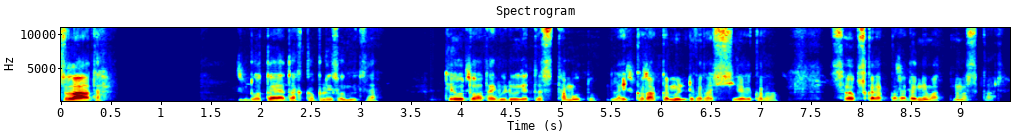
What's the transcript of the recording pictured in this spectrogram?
चला आता. धोता आहे आता कपडे सोमीचा ठेवतो आता व्हिडिओ येतच थांबवतो. लाईक करा कमेंट करा शेअर करा. सबस्क्राईब करा. धन्यवाद. नमस्कार.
